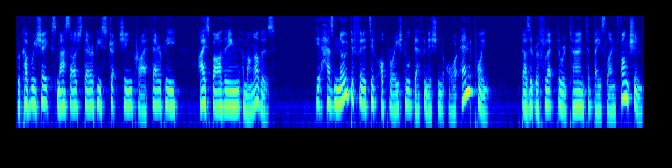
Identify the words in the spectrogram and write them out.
Recovery shakes, massage therapy, stretching, cryotherapy, ice bathing, among others. It has no definitive operational definition or endpoint. Does it reflect a return to baseline function?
